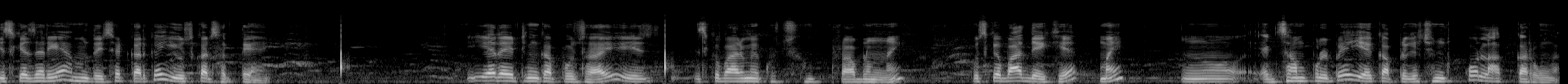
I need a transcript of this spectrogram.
इसके ज़रिए हम रिसेट करके यूज़ कर सकते हैं। ये रेटिंग का पूछ रहा है इस, इसके बारे में कुछ प्रॉब्लम नहीं। उसके बाद देखिए मैं एग्ज़ाम्पल पे एक एप्लीकेशन को लॉक करूँगा।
